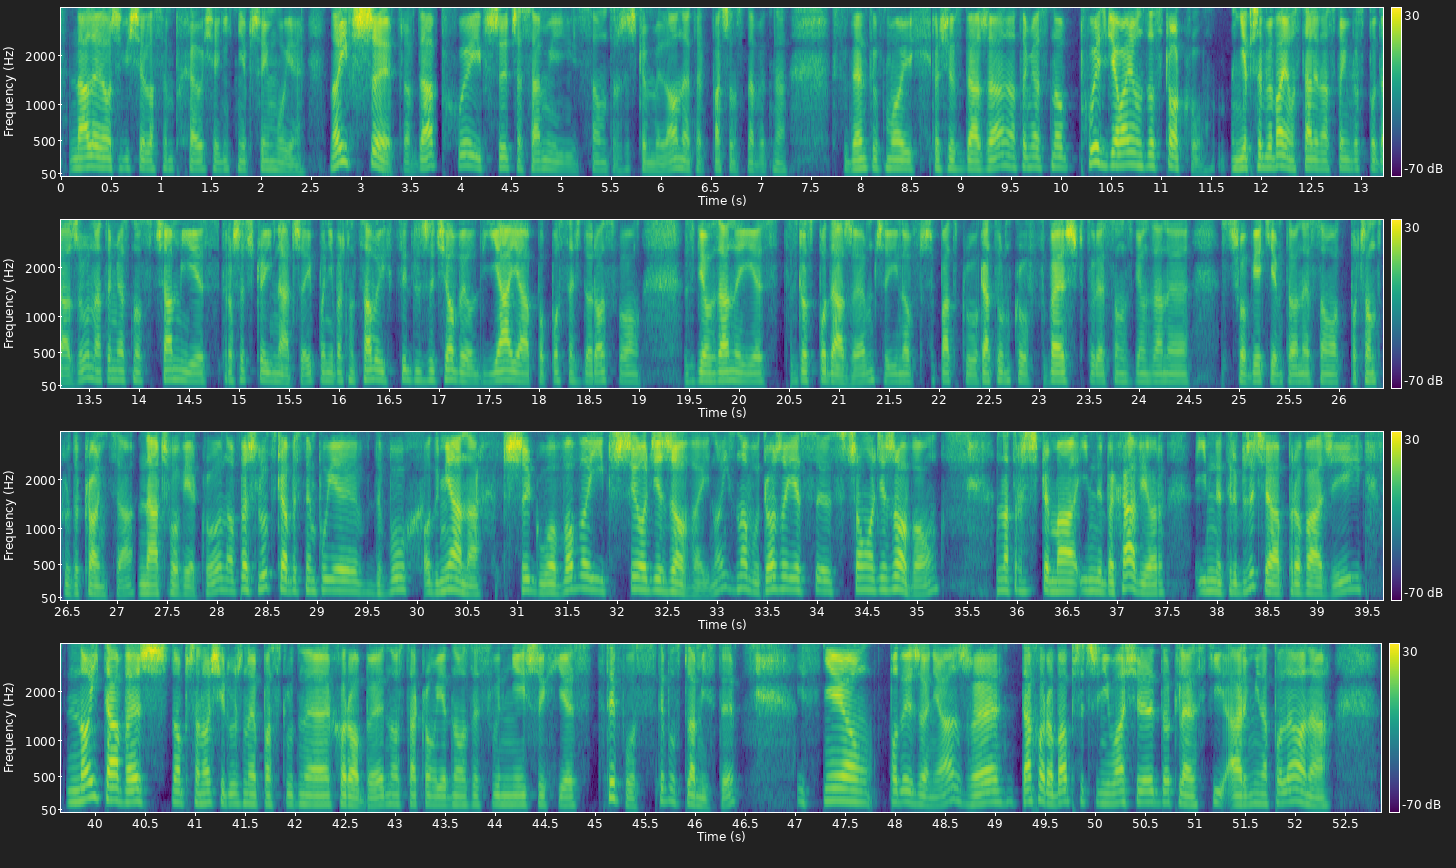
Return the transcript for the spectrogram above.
No ale oczywiście losem pcheł się nikt nie przejmuje. No i wszy, prawda? Pchły i wszy czasami są troszeczkę mylone, tak patrząc nawet na studentów moich to się zdarza. Natomiast no pchły działają z doskoku. Nie przebywają stale na swoim gospodarzu, natomiast no z wszami jest troszeczkę inaczej, ponieważ no cały ich cykl życiowy od jaja po postać dorosłą związany jest z gospodarzem, czyli no w przypadku gatunków wesz, które są związane z człowiekiem, to one są od początku do końca na człowieku. No wesz ludzka występuje w dwóch odmianach, wszy głowowej i wszy odzieżowej. No i znowu, gorzej jest z wszą odzieżową. Ona troszeczkę ma inny behawior, inny tryb życia prowadzi. No i ta wesz no, przenosi różne paskudne choroby. No z taką jedną ze słynniejszych jest tyfus, tyfus plamisty. Istnieją podejrzenia, że ta choroba przyczyniła się do klęski armii Napoleona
